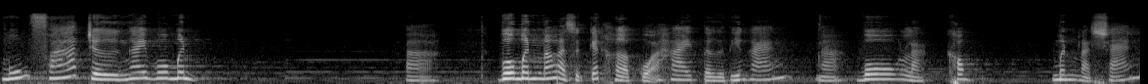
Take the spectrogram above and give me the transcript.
Muốn phá trừ ngay vô minh. À, vô minh nó là sự kết hợp của hai từ tiếng hán à, vô là không minh là sáng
